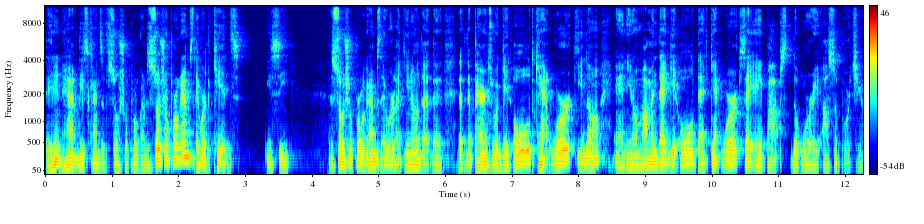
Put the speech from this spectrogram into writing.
they didn't have these kinds of social programs. The social programs, they were the kids. You see, the social programs they were like you know the, the the parents would get old can't work you know and you know mom and dad get old dad can't work say hey pops don't worry i'll support you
